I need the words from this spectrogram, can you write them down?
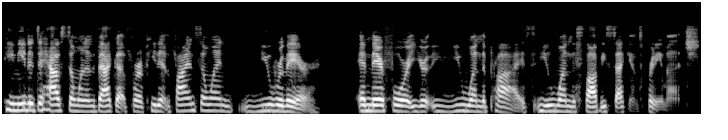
He needed to have someone in the backup for if he didn't find someone, you were there. And therefore you're you won the prize. You won the sloppy seconds pretty much.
